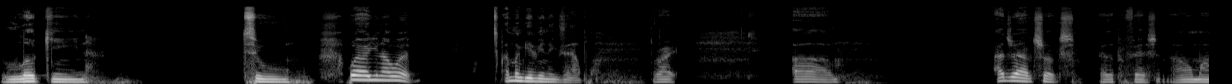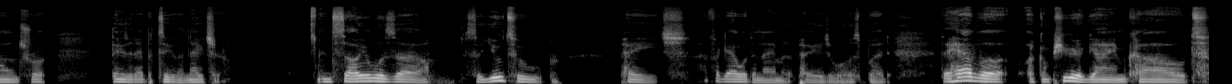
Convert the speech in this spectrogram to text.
looking to well you know what? I'm gonna give you an example right? Um i drive trucks as a profession. I own my own truck things of that particular nature. And so it was uh it's a youtube page. I forgot what the name of the page was but they have a, a computer game called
